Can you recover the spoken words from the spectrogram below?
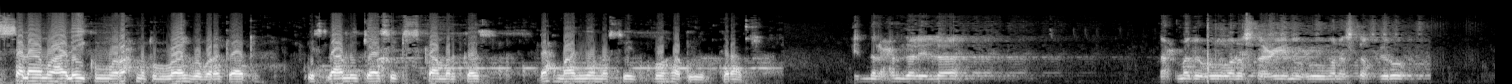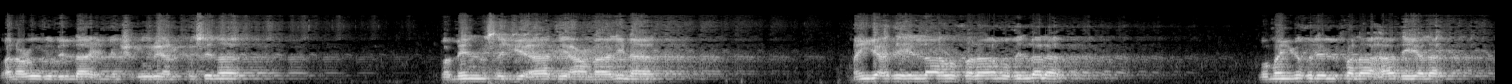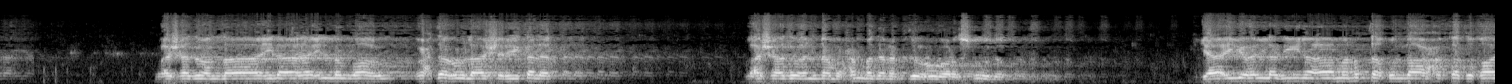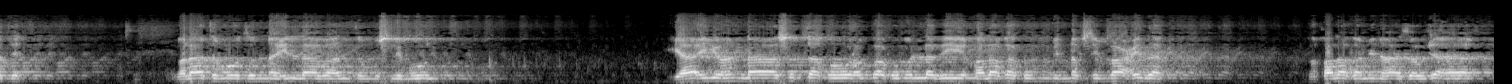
السلام علیکم ورحمۃ اللہ وبرکاتہ۔ اسلامی کیسٹس کا مرکز، رحمانیہ مسجد بوہاپور کراچی إن الحمد لله نحمده ونستعينه ونستغفره ونعوذ بالله من شرور أنفسنا ومن سيئات أعمالنا من يهده الله فلا مضل له، ومن يضلل فلا هادي له۔ وأشهد أن لا إله إلا الله وحده لا شريك له وأشهد أن محمد عبده ورسوله. يا أيها الذين آمنوا اتقوا الله حق تقاته ولا تموتن إلا وأنتم مسلمون. يا أيها الناس اتقوا ربكم الذي خلقكم من نفس واحدة وخلق منها زوجها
